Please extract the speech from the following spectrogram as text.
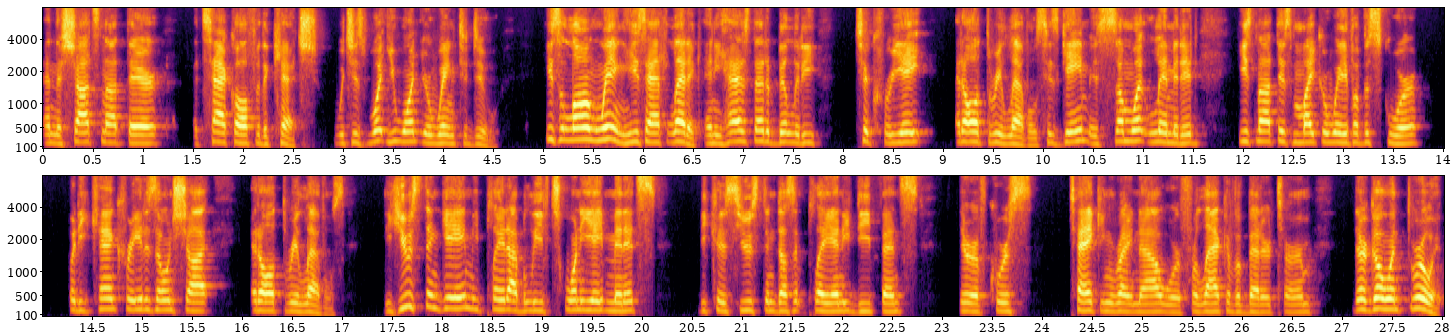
and the shot's not there, attack off of the catch, which is what you want your wing to do. He's a long wing, he's athletic, and he has that ability to create at all three levels. His game is somewhat limited. He's not this microwave of a scorer, but he can create his own shot at all three levels. The Houston game, he played, I believe, 28 minutes because Houston doesn't play any defense. They're, of course, tanking right now, or for lack of a better term, they're going through it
